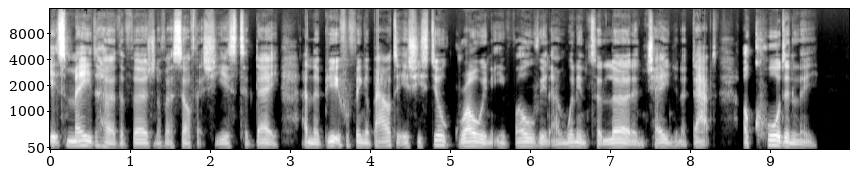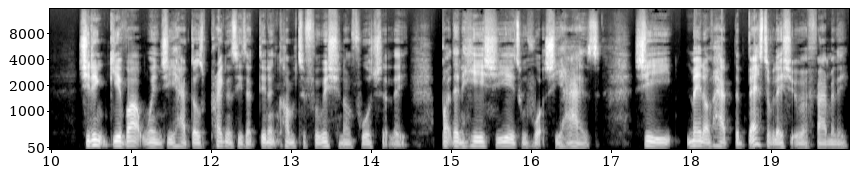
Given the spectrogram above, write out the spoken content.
it's made her the version of herself that she is today. And the beautiful thing about it is she's still growing, evolving, and willing to learn and change and adapt accordingly. She didn't give up when she had those pregnancies that didn't come to fruition, unfortunately. But then here she is with what she has. She may not have had the best relationship with her family,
